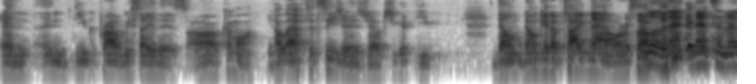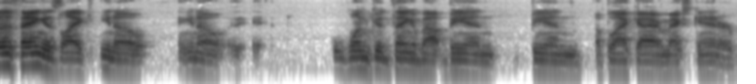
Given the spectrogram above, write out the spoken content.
and and you could probably say this. Oh, come on, y'all laughed at CJ's jokes. You you don't don't get uptight now or something. well, that that's another thing is like you know you know one good thing about being being a black guy or Mexican or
